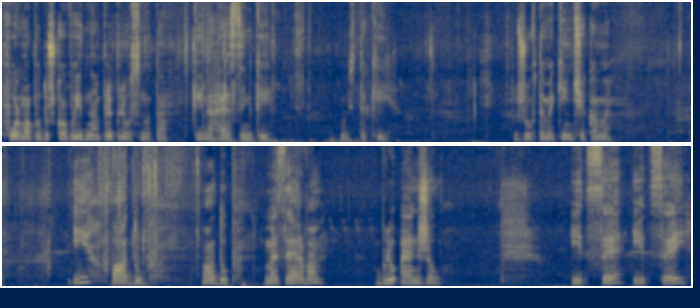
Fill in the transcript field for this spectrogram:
Форма подушковидна, приплюснута. Такий м'ягесенький. Ось такий жовтими кінчиками. І падуб. Падуб Мезерва Blue Angel. І це, і цей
